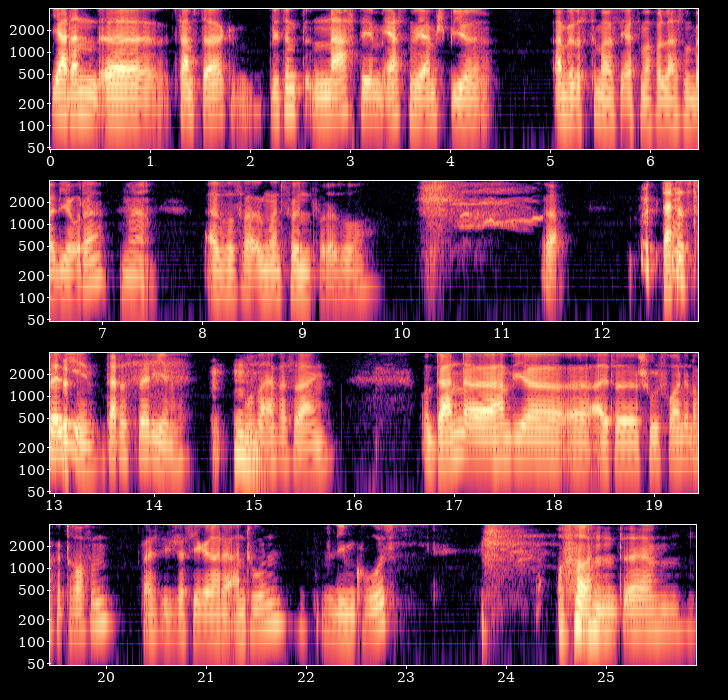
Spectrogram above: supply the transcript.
ja, dann äh, Samstag. Wir sind nach dem ersten WM-Spiel, haben wir das Zimmer das erste Mal verlassen bei dir, oder? Ja. Also es war irgendwann fünf oder so. Ja. Das ist Berlin. Das ist Berlin. Muss man einfach sagen. Und dann äh, haben wir äh, alte Schulfreunde noch getroffen. Weiß nicht, das hier gerade antun. Lieben Gruß. Und ähm,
